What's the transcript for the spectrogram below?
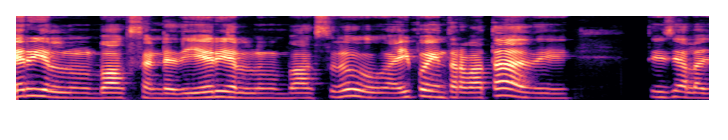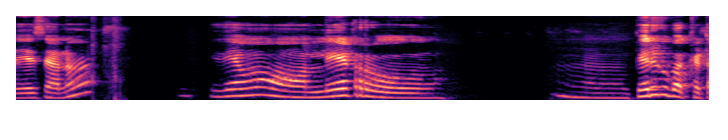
ఏరియల్ బాక్స్ అండి అది. ఏరియల్ బాక్సులు అయిపోయిన తర్వాత అది తీసి అలా చేశాను. ఇదేమో లీటరు పెరుగు బకెట.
